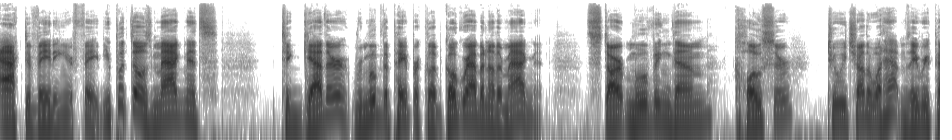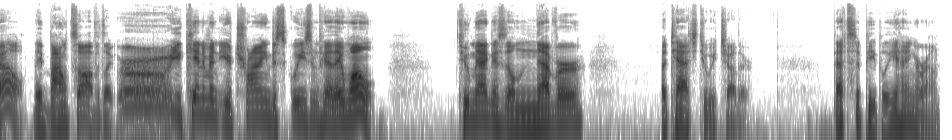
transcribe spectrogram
activating your faith. You put those magnets together, remove the paper clip, go grab another magnet, start moving them closer to each other. What happens? They repel. They bounce off. It's like, oh, you can't even, you're trying to squeeze them together. They won't. Two magnets, they'll never attach to each other. That's the people you hang around.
